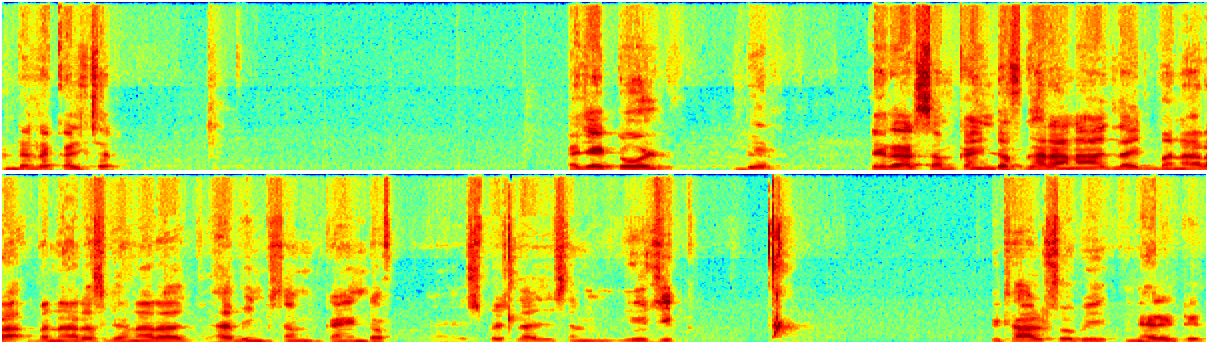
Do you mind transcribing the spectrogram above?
under the culture. As I told, there, there are some kind of gharanas like Banara, Banaras Gharanas having some kind of uh, specialization music it also be inherited.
